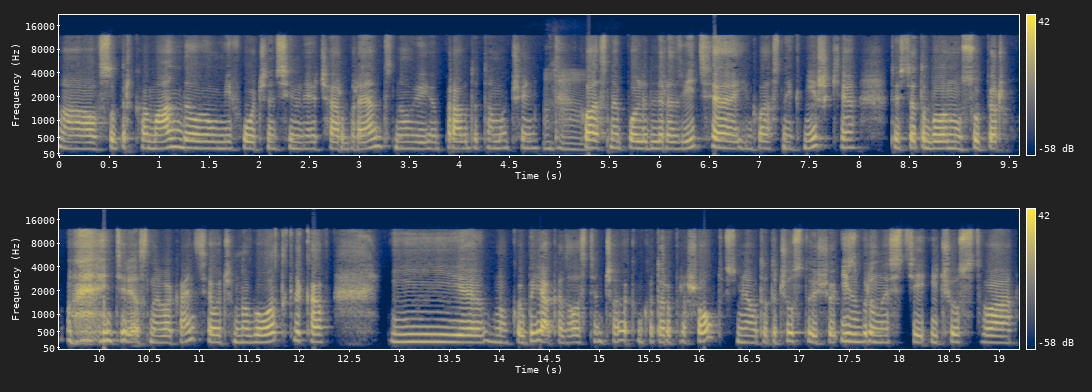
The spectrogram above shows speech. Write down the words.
а, в суперкоманда у мифа очень сильный HR-бренд, ну и правда там очень uh-huh. классное поле для развития и классные книжки, то есть это было, ну, супер интересная вакансия, очень много откликов. И ну, как бы я оказалась тем человеком, который прошел. То есть у меня вот это чувство еще избранности и чувство,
